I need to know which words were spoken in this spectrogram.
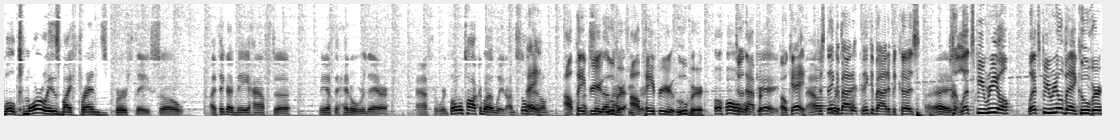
well, tomorrow is my friend's birthday, so I think I may have to may have to head over there afterwards. But we'll talk about it later. I'm still Hey, down. I'll pay I'm for your Uber. few I'll pay for your Uber. Oh, that per- okay. okay. Now Just think about it. Think about it because right. let's be real. Let's be real, Vancouver.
